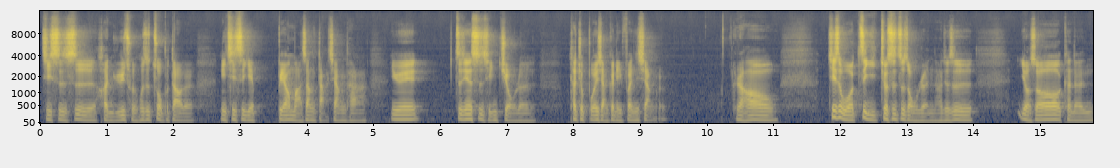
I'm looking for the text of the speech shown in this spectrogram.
即使是很愚蠢或是做不到的，你其实也不要马上打枪他，因为这件事情久了，他就不会想跟你分享了。然后，其实我自己就是这种人啊，就是有时候可能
